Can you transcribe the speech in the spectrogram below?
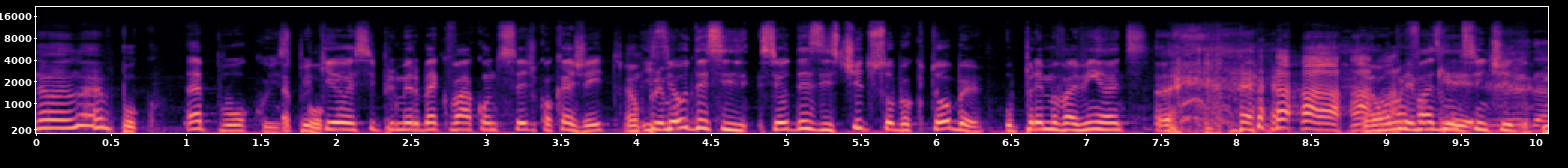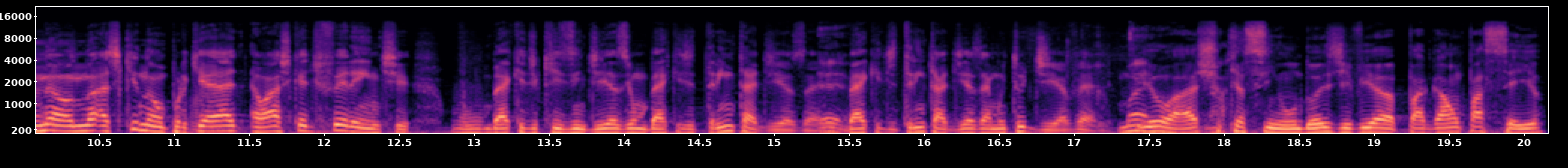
não, não é pouco. É pouco isso, É porque esse primeiro back vai acontecer de qualquer jeito. É um e se prêmio- eu, desi- se eu desistir do sobre October, o prêmio vai vir antes. então não prêmio faz que- muito sentido. Verdade. Não, não, acho que não, porque é- eu acho que é diferente um back de 15 dias e um back de 30 dias, velho. É. Back de 30 dias é muito dia, velho. Mano, e eu acho nossa. que assim, um dois devia pagar um passeio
